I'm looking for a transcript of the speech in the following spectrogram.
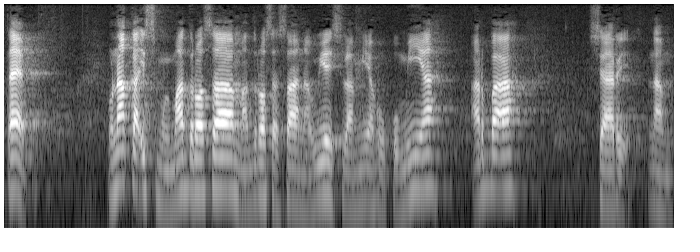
Tab. Hunaka ismul madrasah, madrasah sanawiyah, islamiyah, hukumiyah, arba'ah, syari. Nam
